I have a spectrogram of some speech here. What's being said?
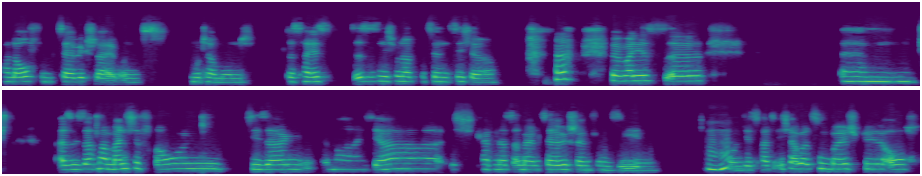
Verlauf vom Zervixschleim und Muttermund. Das heißt, es ist nicht 100% sicher. Wenn man jetzt, äh, ähm, also ich sag mal, manche Frauen, die sagen immer, ja, ich kann das an meinem Zellbeschleim schon sehen. Mhm. Und jetzt hatte ich aber zum Beispiel auch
